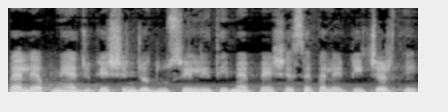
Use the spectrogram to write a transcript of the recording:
पहले अपनी एजुकेशन जो दूसरी ली थी, मैं पेशे से पहले टीचर थी।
